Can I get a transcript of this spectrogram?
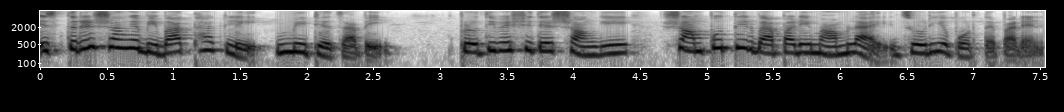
স্ত্রীর সঙ্গে বিবাদ থাকলে মিটে যাবে। প্রতিবেশীদের সঙ্গে সম্পত্তির ব্যাপারে মামলায় জড়িয়ে পড়তে পারেন।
